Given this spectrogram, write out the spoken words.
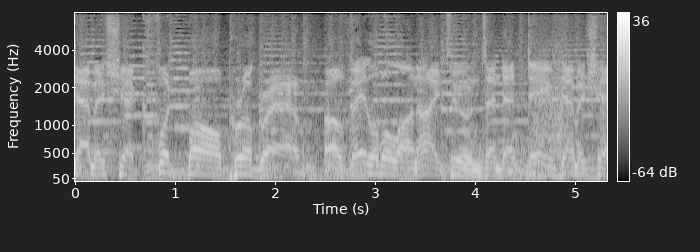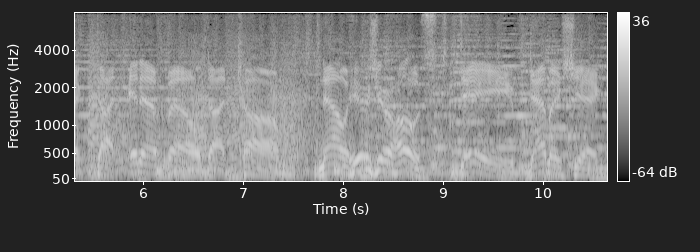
Dameshek Football Program. Available on iTunes and at davedamashek.nfl.com. Now here's your host, Dave Dameshek.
